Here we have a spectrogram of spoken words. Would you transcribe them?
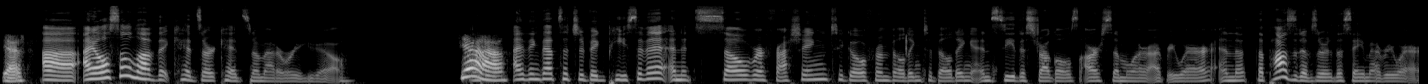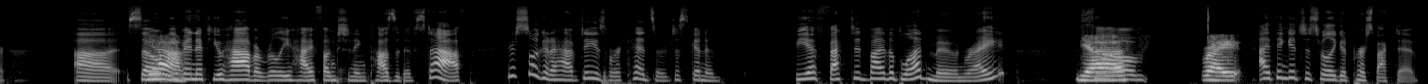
yes. uh, I also love that kids are kids no matter where you go. Yeah. I think that's such a big piece of it. And it's so refreshing to go from building to building and see the struggles are similar everywhere and the, the positives are the same everywhere. Uh, so Yeah. even if you have a really high functioning positive staff, you're still going to have days where kids are just going to be affected by the blood moon, right? Yeah. So right. I think it's just really good perspective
